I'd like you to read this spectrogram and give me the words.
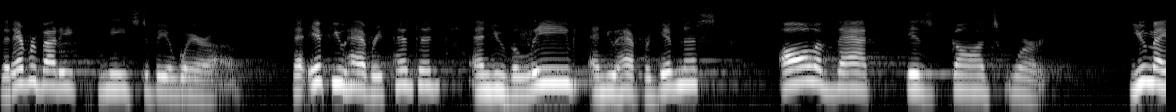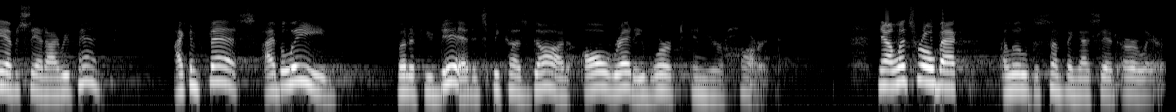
that everybody needs to be aware of. That if you have repented and you believe and you have forgiveness, all of that is God's work. You may have said, I repent, I confess, I believe. But if you did, it's because God already worked in your heart. Now, let's roll back a little to something I said earlier.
